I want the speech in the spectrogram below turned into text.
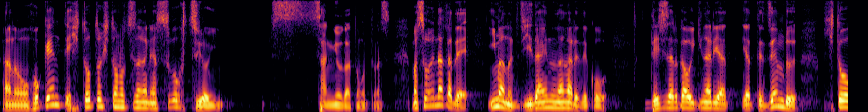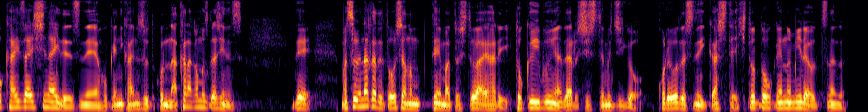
あの保険って人と人のつながりがすごく強い産業だと思ってます。まあ、そういう中で今の時代の流れでこうデジタル化をいきなりやって全部人を介在しないでですね保険に加入するとこれなかなか難しいんです。で、まあ、そういう中で当社のテーマとしてはやはり得意分野であるシステム事業これをですね生かして人と保険の未来をつなぐフ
